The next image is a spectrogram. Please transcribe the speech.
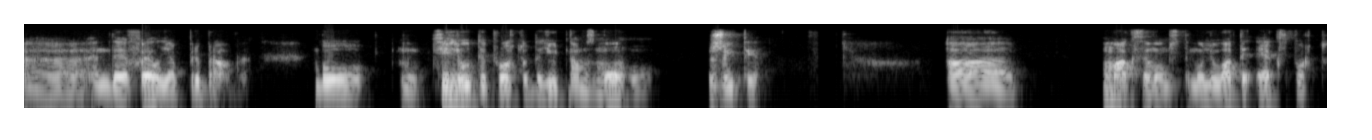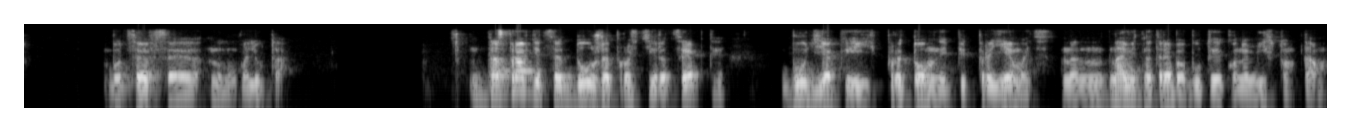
е, НДФЛ я б прибрав би. Бо ну, ці люди просто дають нам змогу жити. А максимум стимулювати експорт, бо це все ну, валюта. Насправді це дуже прості рецепти. Будь-який притомний підприємець, навіть не треба бути економістом, там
